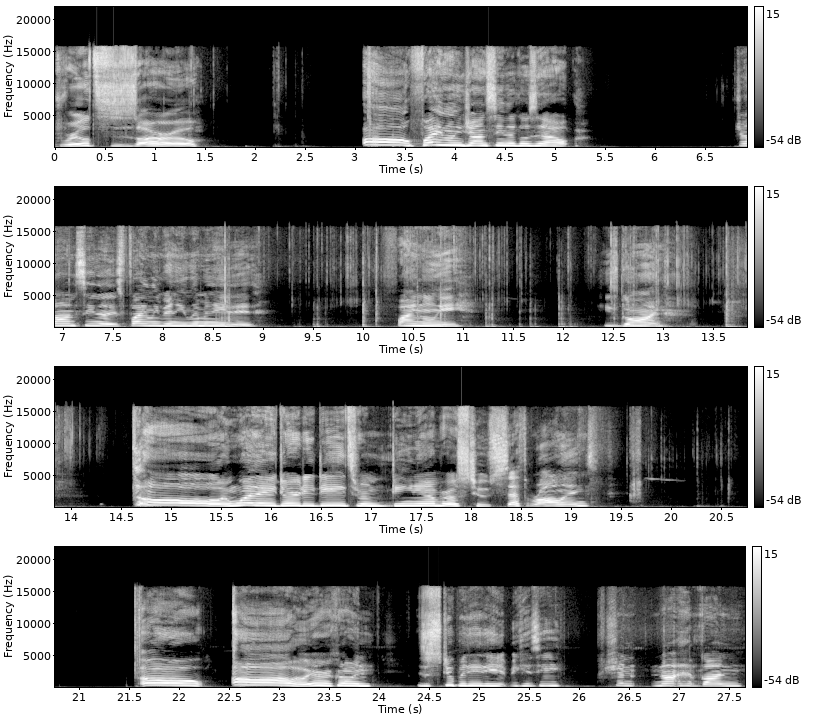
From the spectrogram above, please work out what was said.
drilled Cesaro. Oh, finally John Cena goes out. John Cena has finally been eliminated. Finally. He's gone. Oh, and what a dirty deeds from Dean Ambrose to Seth Rollins. Oh, oh, Eric Rowan is a stupid idiot because he should not have gone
